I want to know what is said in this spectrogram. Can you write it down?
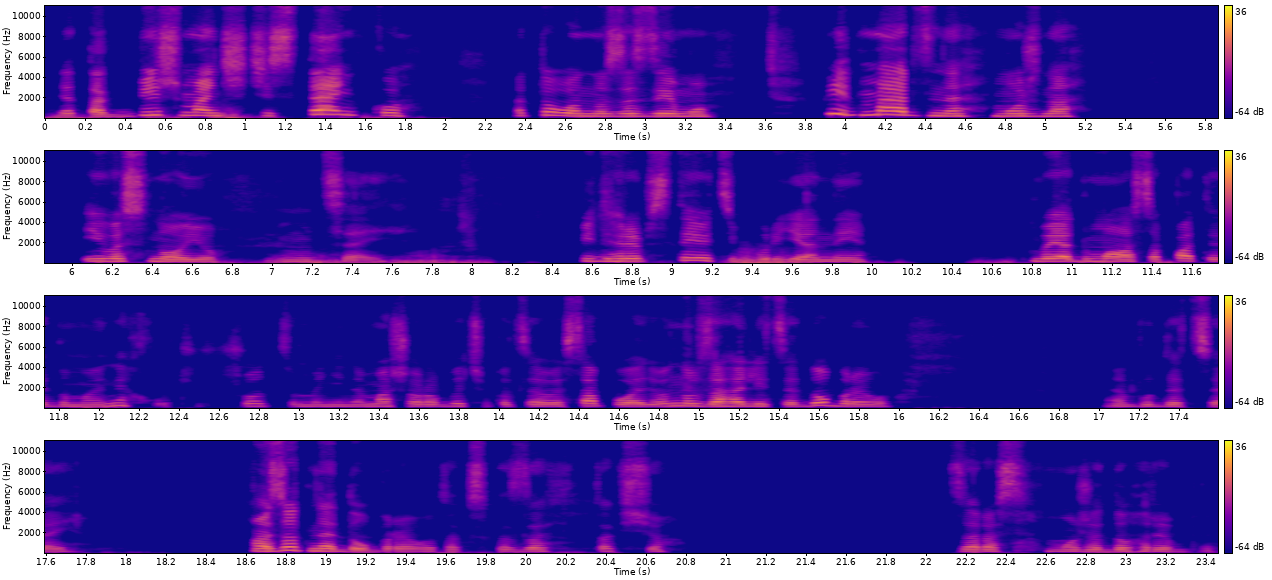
Я так більш-менш чистенько, а то воно за зиму підмерзне, можна і весною цей підгребсти ці бур'яни. Бо я думала сапати, думаю, не хочу. Що це мені нема що робити, щоб це висапувати. Воно взагалі це добре буде цей. Азот не добре, так сказати. Так що зараз може до грибу.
